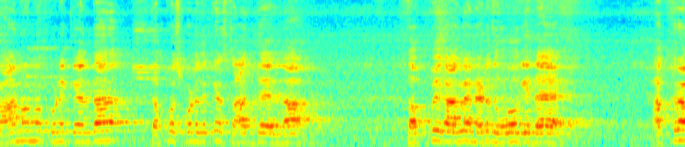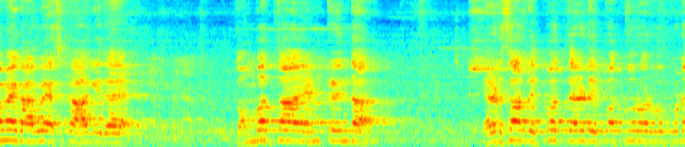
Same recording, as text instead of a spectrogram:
ಕಾನೂನು ಕುಣಿಕೆಯಿಂದ ತಪ್ಪಿಸ್ಕೊಳ್ಳೋದಕ್ಕೆ ಸಾಧ್ಯ ಇಲ್ಲ. ತಪ್ಪಿಗಾಗಲೇ ನಡೆದು ಹೋಗಿದೆ. ಅಕ್ರಮ ಈಗಾಗಲೇ ಆಗಿದೆ. ತೊಂಬತ್ತ ಎಂಟರಿಂದ ಎರಡು ಸಾವಿರದ ಇಪ್ಪತ್ತೆರಡು ಇಪ್ಪತ್ತ್ಮೂರವರೆಗೂ ಕೂಡ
